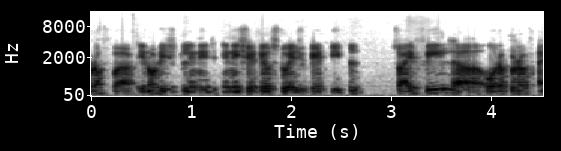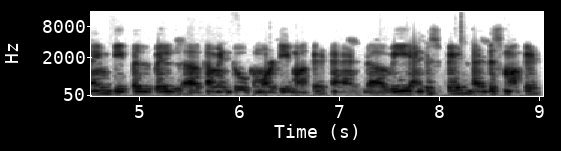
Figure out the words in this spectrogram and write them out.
lot of you know digital in initiatives to educate people. So I feel uh, over a period of time, people will uh, come into commodity market, and uh, we anticipate that this market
